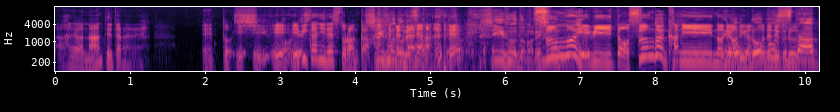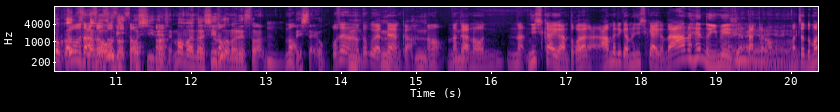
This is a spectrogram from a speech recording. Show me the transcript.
あれはなんて言ったらいいねえっとえええエビカニレストランか。シーフードレストラン。シーフードのレスすトラン。んごいエビとすんごいカニの料理がこう出てくる。ロロブスターとかロブスターなんかおりそうそうそう。おしいですねまあまあだからシーフードのレストランのでしたよ。おしゃれなとこやったやんか、あのなんかあの、な西海岸とかなんかアメリカの西海岸あの辺のイメージやったんかな、まあ、ちょっと間違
